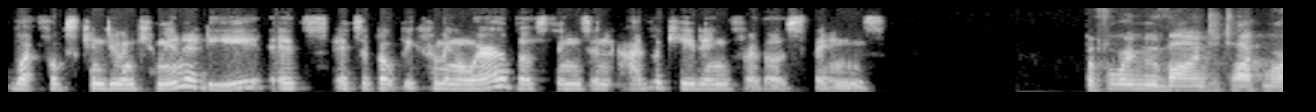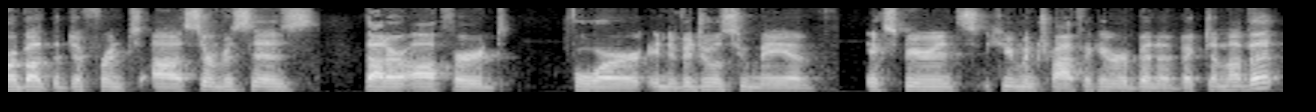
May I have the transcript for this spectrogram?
what folks can do in community, it's it's about becoming aware of those things and advocating for those things. Before we move on to talk more about the different uh, services that are offered for individuals who may have experienced human trafficking or been a victim of it,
